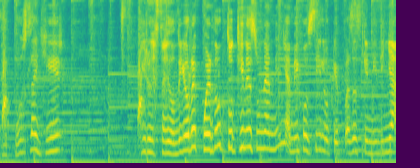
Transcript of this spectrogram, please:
mm, ¿de Buzz Lightyear? Pero hasta donde yo recuerdo, tú tienes una niña. Me dijo, sí, lo que pasa es que mi niña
